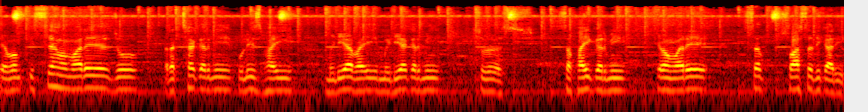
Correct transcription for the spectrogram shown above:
एवं इससे हम हमारे जो रक्षाकर्मी, पुलिस भाई, मीडिया भाई, मीडिया कर्मी, सु- सफ़ाई कर्मी, एवं हमारे सब स्वास्थ्य अधिकारी,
